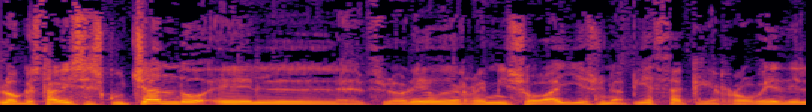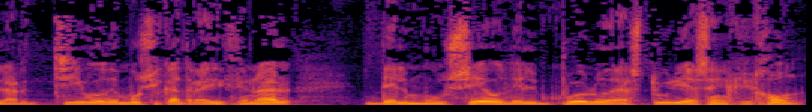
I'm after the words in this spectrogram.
Lo que estabais escuchando, el, floreo de Remy Sovalle, es una pieza que robé del archivo de música tradicional del Museo del Pueblo de Asturias en Gijón.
